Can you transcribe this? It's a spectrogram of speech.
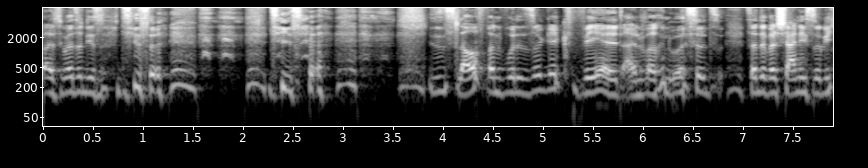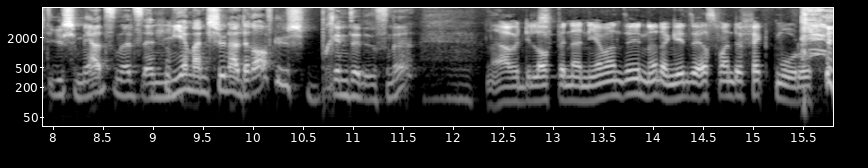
als wäre so diese, diese, diese, dieses Laufband wurde so gequält, einfach nur. Es, es hatte wahrscheinlich so richtige Schmerzen, als der Niermann schöner drauf gesprintet ist, ne? Ja, wenn die Laufbänder niemand sehen, ne, dann gehen sie erstmal in Defektmodus.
